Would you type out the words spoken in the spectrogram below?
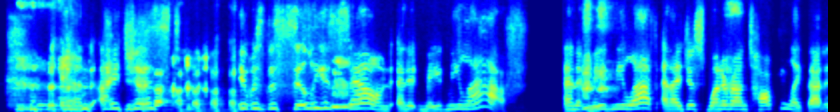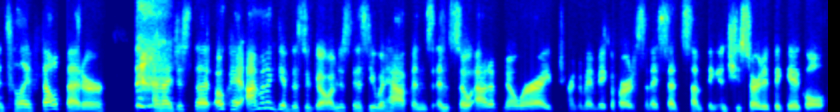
and I just, it was the silliest sound and it made me laugh. And it made me laugh. And I just went around talking like that until I felt better and I just thought, okay, I'm going to give this a go. I'm just going to see what happens. And so out of nowhere, I turned to my makeup artist and I said something, and she started to giggle.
